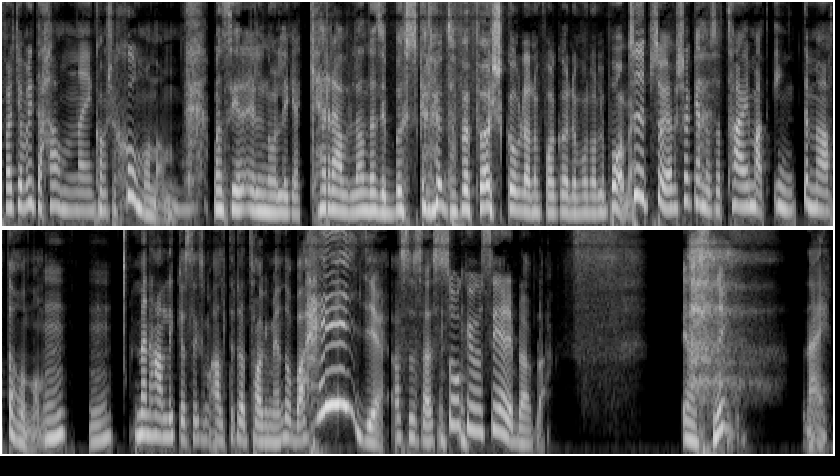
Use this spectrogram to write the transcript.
För att jag vill inte hamna i en konversation med honom. Man ser Elinor ligga kravlandes i buskarna utanför förskolan och folk undrar vad hon håller på med. Typ så. Jag försöker ändå så tajma att inte möta honom. Mm. Mm. Men han lyckas liksom alltid dra tag i mig ändå och bara hej! Alltså så, här, så kul att se dig, bla bla. Är han snygg? Nej.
